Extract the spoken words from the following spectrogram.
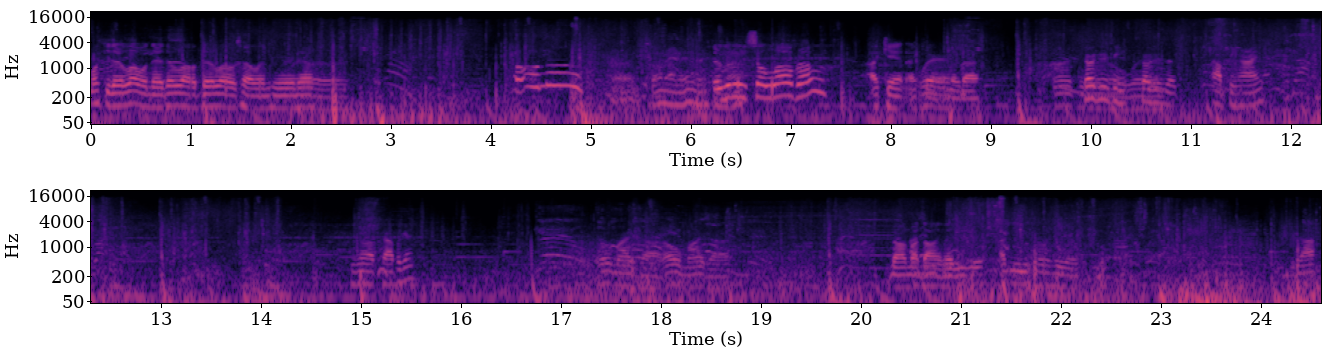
Monkey, they're low in there. They're low. They're low as hell in here right now. oh no! Uh, They're literally so low, bro. I can't. I can't. Where? I'm gonna die. Honestly, Soldier's, don't be, know where. soldier's up behind. You going up top again? Oh my god, oh my god. No, I'm not dying that easy. I need some here. Just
